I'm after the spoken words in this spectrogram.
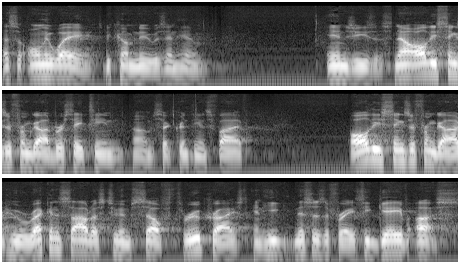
That's the only way to become new is in him, in Jesus. Now, all these things are from God. Verse 18, um, 2 Corinthians 5. All these things are from God who reconciled us to himself through Christ, and he, this is the phrase, he gave us,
